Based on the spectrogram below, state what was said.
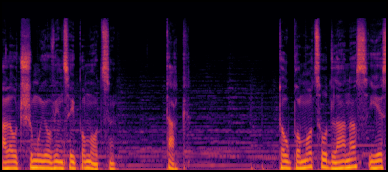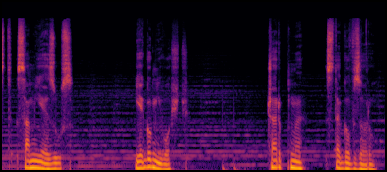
ale otrzymują więcej pomocy. Tak. Tą pomocą dla nas jest sam Jezus, Jego miłość. Czerpmy z tego wzoru.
